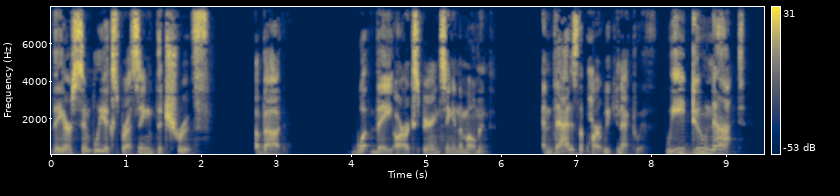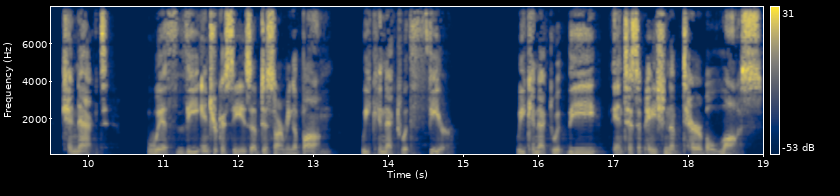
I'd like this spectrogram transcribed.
They are simply expressing the truth about what they are experiencing in the moment. And that is the part we connect with. We do not connect with the intricacies of disarming a bomb. We connect with fear we connect with the anticipation of terrible loss,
